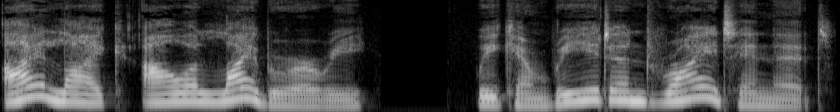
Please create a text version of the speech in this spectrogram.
I like our library. We can read and write in it.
